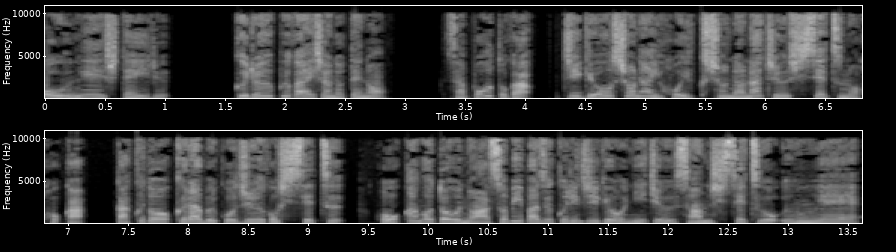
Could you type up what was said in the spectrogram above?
を運営している。グループ会社の手のサポートが事業所内保育所70施設のほか、学童クラブ55施設、放課後等の遊び場作り事業23施設を運営。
